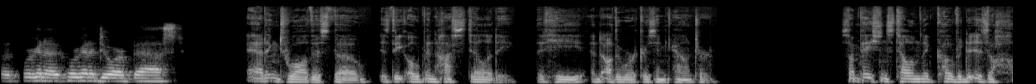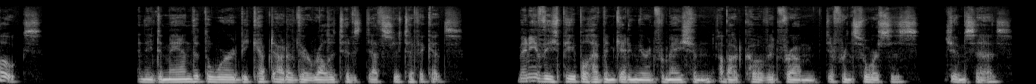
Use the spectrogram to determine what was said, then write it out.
but we're gonna we're gonna do our best. Adding to all this, though, is the open hostility that he and other workers encounter. Some patients tell him that COVID is a hoax, and they demand that the word be kept out of their relatives' death certificates. Many of these people have been getting their information about COVID from different sources, Jim says.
